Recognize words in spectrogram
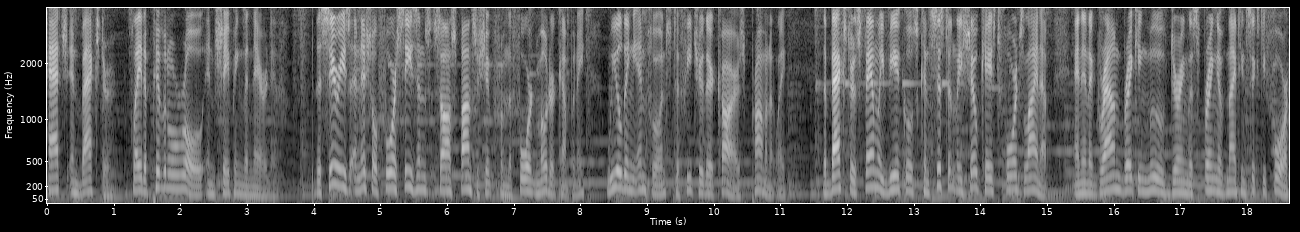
Hatch, and Baxter played a pivotal role in shaping the narrative. The series' initial four seasons saw sponsorship from the Ford Motor Company, wielding influence to feature their cars prominently. The Baxters' family vehicles consistently showcased Ford's lineup, and in a groundbreaking move during the spring of 1964,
